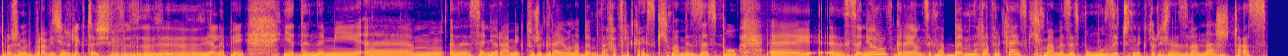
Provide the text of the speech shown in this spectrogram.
proszę mnie poprawić, jeżeli ktoś wie lepiej, jedynymi seniorami, którzy grają na bębnach afrykańskich. Mamy zespół e, e, seniorów grających na bębnach afrykańskich, mamy zespół muzyczny, który się nazywa Nasz Czas.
